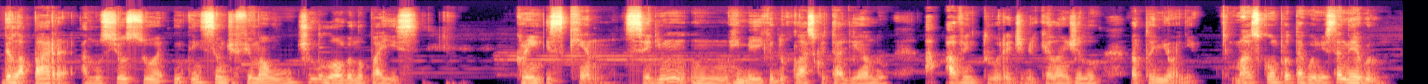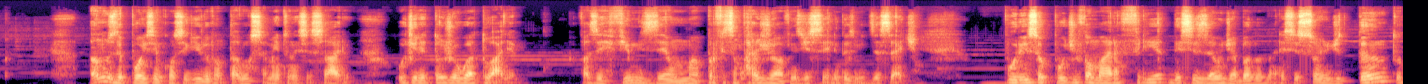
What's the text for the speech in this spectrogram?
De La Parra anunciou sua intenção de filmar o último longa no país. Green Skin seria um, um remake do clássico italiano A Aventura de Michelangelo Antonioni, mas com um protagonista negro. Anos depois, sem conseguir levantar o orçamento necessário, o diretor jogou a toalha. Fazer filmes é uma profissão para jovens, disse ele em 2017. Por isso eu pude tomar a fria decisão de abandonar esse sonho de tanto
